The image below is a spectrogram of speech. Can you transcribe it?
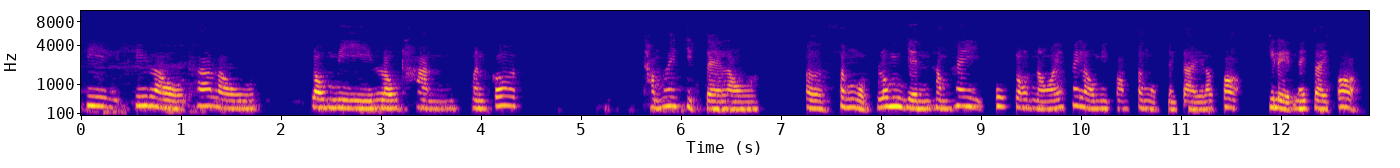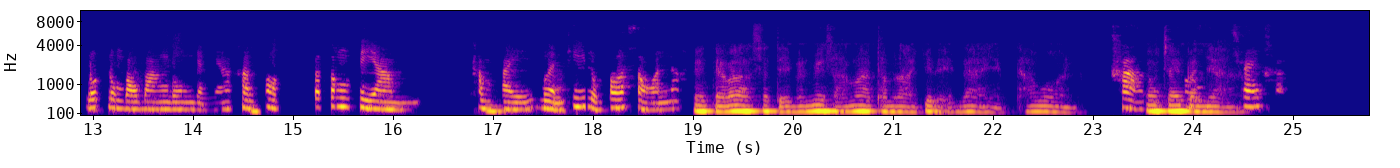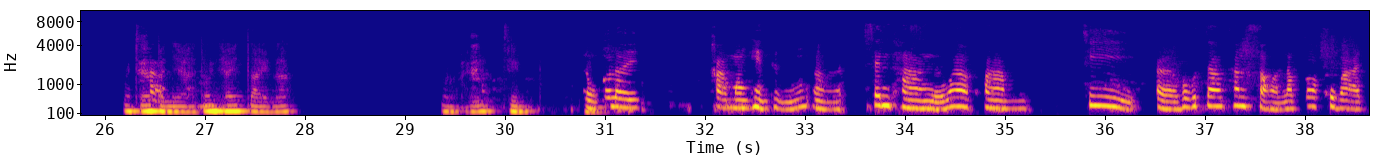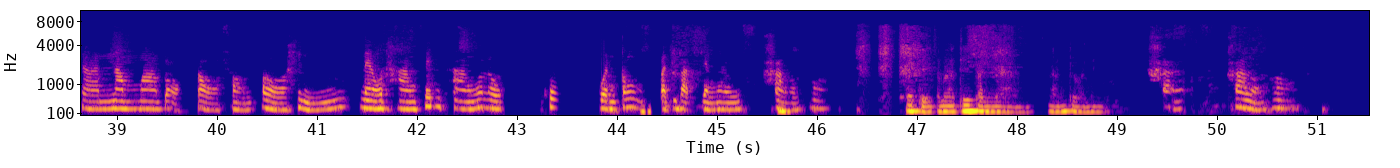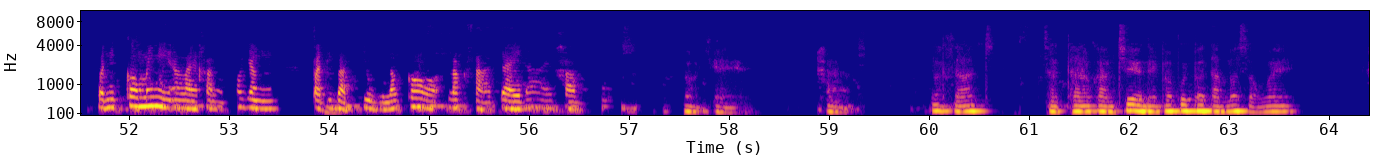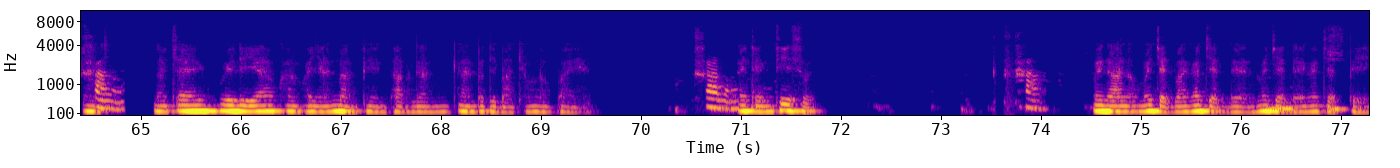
ที่ที่เราถ้าเราเรามีเราทัน มันก็ทำให้จิตใจเรา เออสงบร่มเย็นทำให้ทุกเราน้อยให้เรามีความสงบในใจ แล้วก็กิเลสในใจก็ลดลงเบาบางลงอย่างนี้ค่ะพ่อก็ต้องพยายาม ทำไปเหมือนที่หลวงพ่อสอนนะแต่ว่าสติมันไม่สามารถทำลายกิเลสได้อย่างท้าวรค่ะต้องใช้ปัญญาใช่ค่ะต้องใช้ปัญญาต้องใช้ใจรักจริงหนูก็เลยค่ะมองเห็นถึงเอ่อเส้นทางหรือว่าความที่เอ่อพระพุทธเจ้าท่านสอน แล้วก็ครูบาอาจารย์นำมาบอกต่อสอนต่อเห็นแนวทางเส้นทางว่าเราควรต้องปฏิบัติยังไงค่ะหลวงพ่อ สติสมาธิปัญญาสามตัวนี้ค่ะ ค่ะหลวงพ่อวันนี้ก็ไม่มีอะไรค่ะหลวงพ่อยังปฏิบัติอยู่แล้วก็รักษาใจได้ค่ะโอเค ค่ะ รักษาศรัทธาความเชื่อในพระพุทธพระธรรมพระสงฆ์ไว้เราใจวิริยะความขยันหมั่นเพียรผลักดันการปฏิบัติของเราไปไปถึงที่สุด ค่ะ ไม่นานหรอกไม่เจ็ดวันก็เจ็ดเดือน ไม่เจ็ดเดือนก็เจ็ดปี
